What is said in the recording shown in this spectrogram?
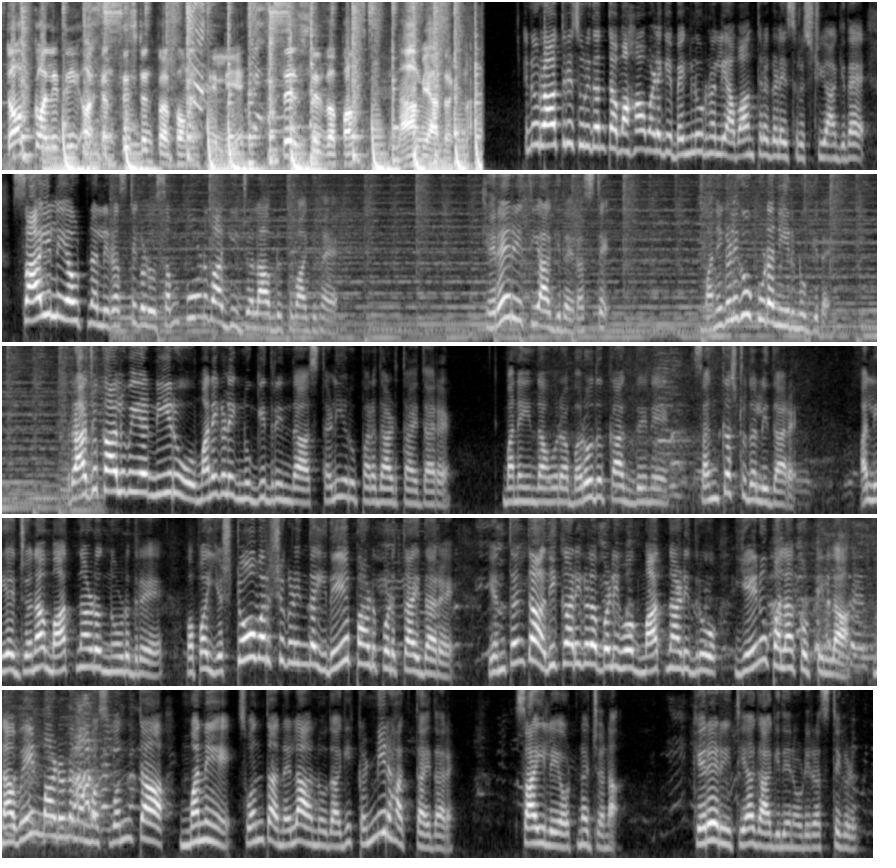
Top quality और consistent performance के लिए सिर्फ सिल्वर पंप नाम याद रखना ಇನ್ನು ರಾತ್ರಿ ಸುರಿದಂತ ಮಹಾಮಳೆಗೆ ಬೆಂಗಳೂರಿನಲ್ಲಿ ಅವಾಂತರಗಳೇ ಸೃಷ್ಟಿಯಾಗಿದೆ ಸಾಯಿ ಲೇಔಟ್ನಲ್ಲಿ ರಸ್ತೆಗಳು ಸಂಪೂರ್ಣವಾಗಿ ಜಲಾವೃತವಾಗಿದೆ ಕೆರೆ ರೀತಿಯಾಗಿದೆ ರಸ್ತೆ ಮನೆಗಳಿಗೂ ಕೂಡ ನೀರು ನುಗ್ಗಿದೆ ರಾಜಕಾಲುವೆಯ ನೀರು ಮನೆಗಳಿಗೆ ನುಗ್ಗಿದ್ರಿಂದ ಸ್ಥಳೀಯರು ಪರದಾಡ್ತಾ ಇದ್ದಾರೆ ಮನೆಯಿಂದ ಹೊರ ಬರೋದಕ್ಕಾಗ್ದೇನೆ ಸಂಕಷ್ಟದಲ್ಲಿದ್ದಾರೆ ಅಲ್ಲಿಯ ಜನ ಮಾತನಾಡೋದು ನೋಡಿದ್ರೆ ಪಾಪ ಎಷ್ಟೋ ವರ್ಷಗಳಿಂದ ಇದೇ ಪಾಡು ಪಡ್ತಾ ಇದ್ದಾರೆ. ಎಂತೆಂಥ ಅಧಿಕಾರಿಗಳ ಬಳಿ ಹೋಗಿ ಮಾತನಾಡಿದ್ರು, ಏನೂ ಫಲ ಕೊಟ್ಟಿಲ್ಲ. ನಾವೇನ್ ಮಾಡೋಣ, ನಮ್ಮ ಸ್ವಂತ ಮನೆ, ಸ್ವಂತ ನೆಲ ಅನ್ನೋದಾಗಿ ಕಣ್ಣೀರು ಹಾಕ್ತಾ ಇದ್ದಾರೆ. ಸಾಯಿ ಲೇಔಟ್ನ ಜನ. ಕೆರೆ ರೀತಿಯಾಗಿ ಆಗಿದೆ ನೋಡಿ ರಸ್ತೆಗಳು.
